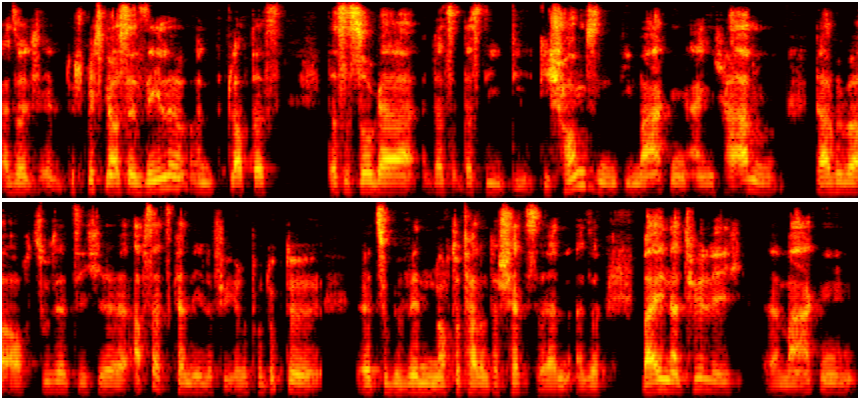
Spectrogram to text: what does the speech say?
also ich, du sprichst mir aus der Seele und glaub, dass, dass es sogar, dass, dass die, die, die Chancen, die Marken eigentlich haben, darüber auch zusätzliche Absatzkanäle für ihre Produkte äh, zu gewinnen, noch total unterschätzt werden. Also weil natürlich äh, Marken,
